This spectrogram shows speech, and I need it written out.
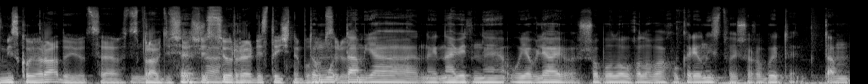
міською радою. Це справді все щось сюрреалістичне було Тому абсолютно. там я навіть не уявляю, що було в головах у керівництва і що робити. Там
